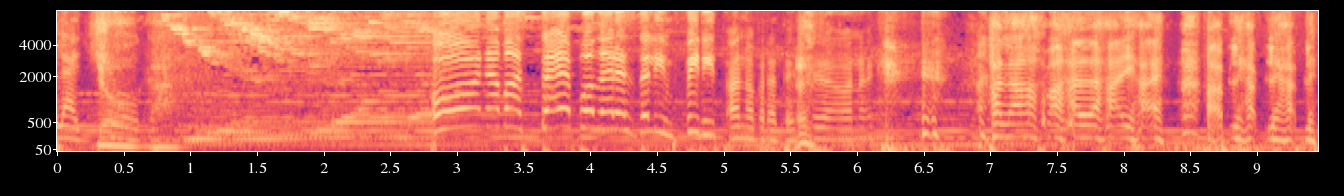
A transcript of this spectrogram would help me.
la, yoga. Oh, namaste, poderes del infinito. Ah, no, espérate. No, no. Hable, hable, hable.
